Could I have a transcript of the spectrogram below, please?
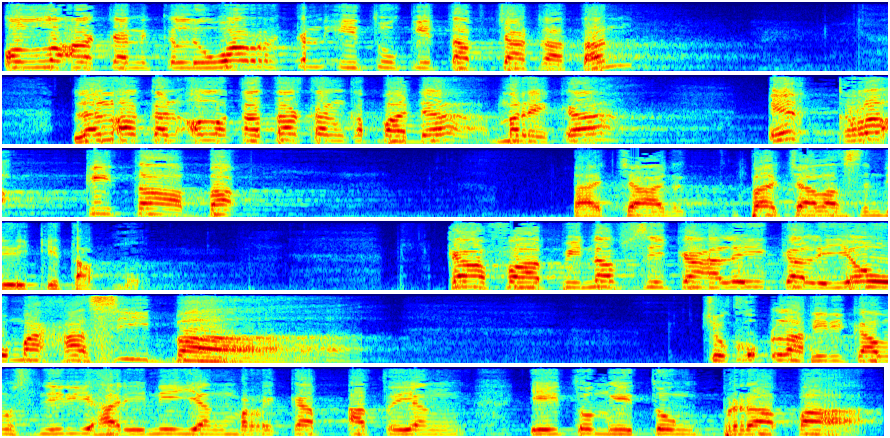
Allah akan keluarkan itu kitab catatan. Lalu akan Allah katakan kepada mereka Iqra kitabak. Baca bacalah sendiri kitabmu. Kafa binafsika alaika liyawma hasiba Cukuplah diri kamu sendiri hari ini yang merekap atau yang itu menghitung berapa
